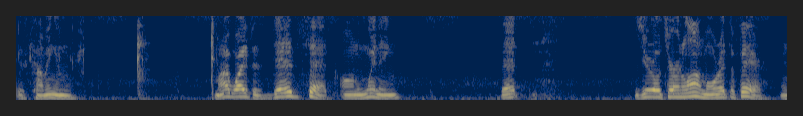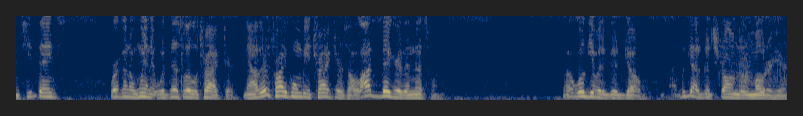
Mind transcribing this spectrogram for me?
is coming and my wife is dead set on winning that zero turn lawnmower at the fair. And she thinks we're going to win it with this little tractor. Now, there's probably going to be tractors a lot bigger than this one. Well, we'll give it a good go. We got a good, strong little motor here.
